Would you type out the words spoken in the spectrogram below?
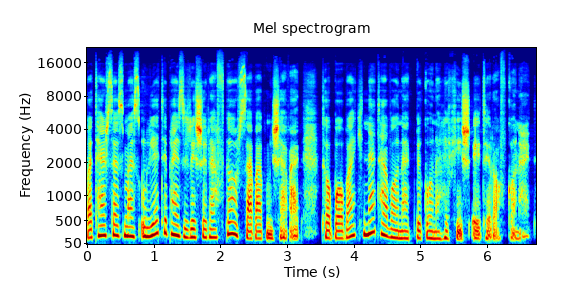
و ترس از مسئولیت پذیرش رفتار سبب می شود تا بابک نتواند به گناه خیش اعتراف کند.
